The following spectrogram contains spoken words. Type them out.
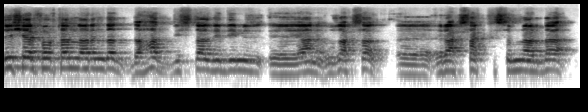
Sığ şerf ortamlarında daha distal dediğimiz e, yani uzaksal, e, ıraksak kısımlarda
